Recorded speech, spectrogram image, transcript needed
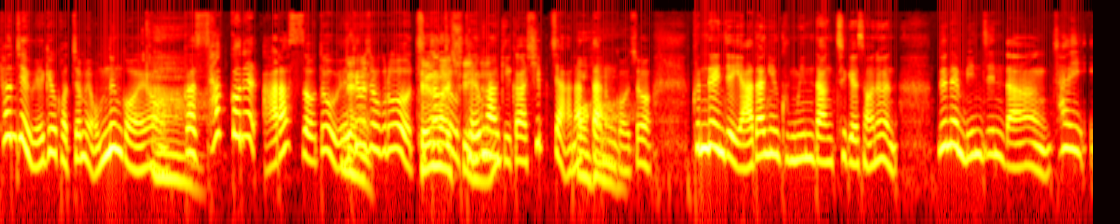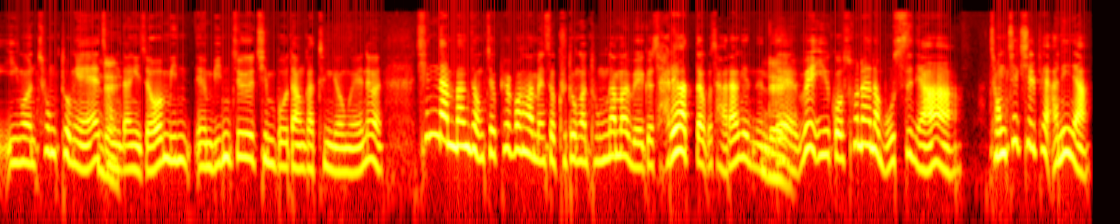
현재 외교 거점이 없는 거예요. 아. 그러니까 사건을 알았어도 외교적으로 수 있는? 대응하기가 쉽지 않았다는 어허. 거죠. 근데 이제 야당인 국민당 측에서는 눈에 민진당 차이잉원 총통의 네. 정당이죠. 민, 민주진보당 같은 경우에는 신남방 정책 표방하면서 그동안 동남아 외교 잘해왔다고 자랑했는데 네. 왜 이거 손 하나 못 쓰냐. 정책 실패 아니냐.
